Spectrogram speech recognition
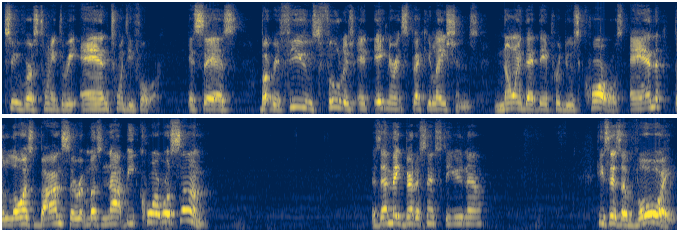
2 verse 23 and 24. It says, but refuse foolish and ignorant speculations, knowing that they produce quarrels. And the Lord's bondservant must not be quarrelsome. Does that make better sense to you now? He says, avoid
